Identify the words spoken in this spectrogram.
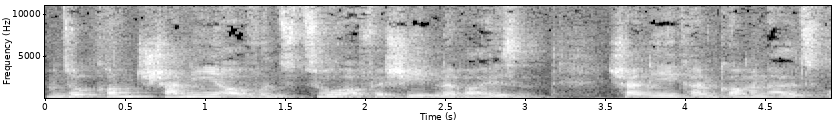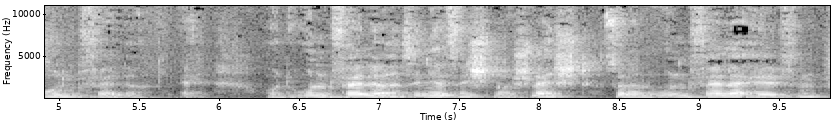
Und so kommt Shani auf uns zu auf verschiedene Weisen. Shani kann kommen als Unfälle. Und Unfälle sind jetzt nicht nur schlecht, sondern Unfälle helfen,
